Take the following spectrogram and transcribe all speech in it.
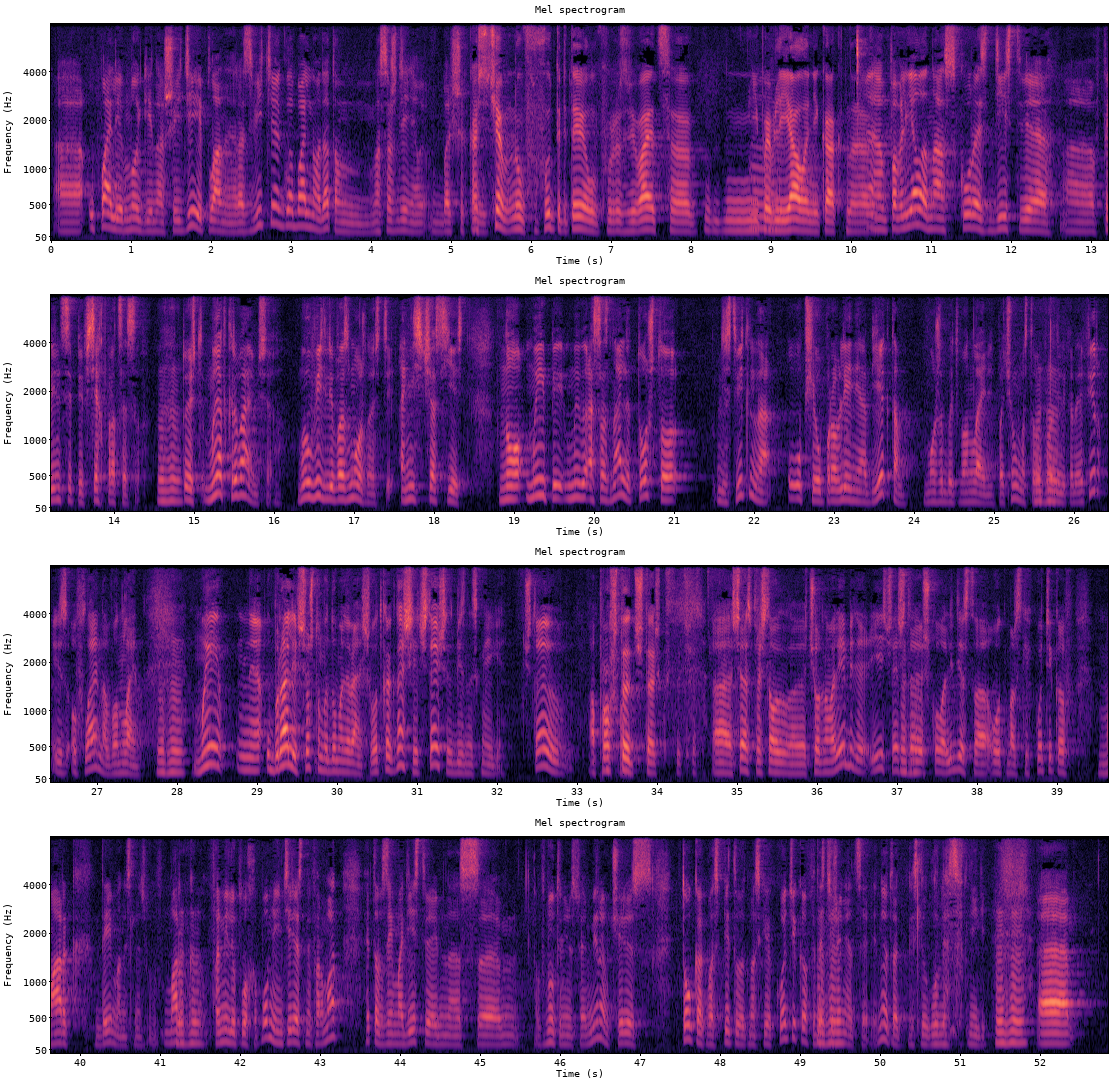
Uh, упали многие наши идеи, планы развития глобального, да, там насаждения больших количеств. А с чем? Ну, фуд ритейл развивается, не повлияло никак на... Э, повлияло на скорость действия, uh, в принципе, всех процессов. Угу. То есть мы открываемся, мы увидели возможности, они сейчас есть. Но мы, мы осознали то, что действительно общее управление объектом может быть в онлайне. Почему мы с тобой uh-huh. проводили когда эфир из офлайна в онлайн? Uh-huh. Мы убрали все, что мы думали раньше. Вот как, знаешь, я читаю сейчас бизнес-книги, читаю о прошлом. Что ты читаешь, кстати, сейчас? А, сейчас прочитал э, «Черного лебедя» и сейчас читаю «Школа лидерства» от морских котиков Марк Деймон, если Марк, uh-huh. фамилию плохо помню. Интересный формат. Это взаимодействие именно с эм, внутренним своим миром через то, как воспитывают морских котиков и достижение uh-huh. целей. Ну, это если углубляться в книги. Uh-huh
